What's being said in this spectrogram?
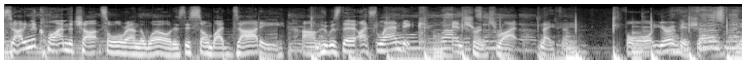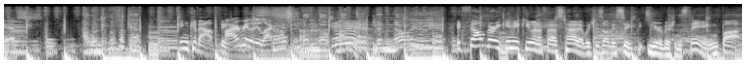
starting to climb the charts all around the world is this song by Daði, um, who was the Icelandic entrant, right, Nathan, for Eurovision. Yes. Think about things. I really like this song. Yeah. It felt very gimmicky when I first heard it, which is obviously Eurovision's thing, but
